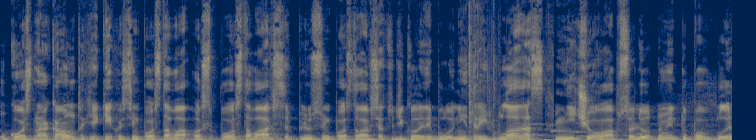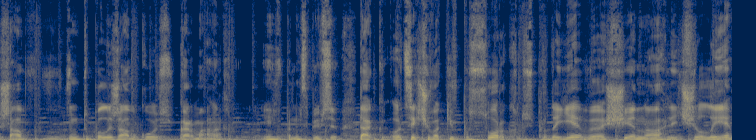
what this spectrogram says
У когось на аккаунтах якихось він поостава, ос- пооставався, плюс він пооставався тоді, коли не було ні трейд плас, нічого абсолютно. Він тупо лишав, він тупо лежав у когось в карманах. І в принципі все. Так, оцих чуваків по 40 хтось продає. Ви ще наглі чели.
